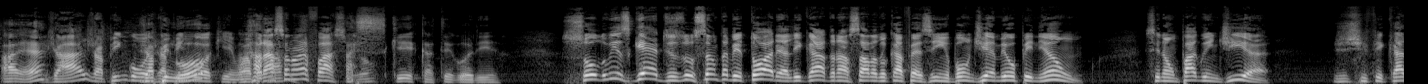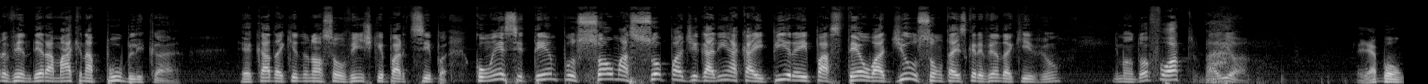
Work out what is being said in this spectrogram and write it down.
Ah, é? Já, já pingou, Já já, pingou? pingou? aqui. Um abraço não é fácil, viu? Mas que categoria. Sou Luiz Guedes do Santa Vitória, ligado na sala do cafezinho. Bom dia, minha opinião. Se não pago em dia, justificar vender a máquina pública. Recado aqui do nosso ouvinte que participa. Com esse tempo, só uma sopa de galinha caipira e pastel. Adilson tá escrevendo aqui, viu? Me mandou foto. Aí, ó. É bom.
